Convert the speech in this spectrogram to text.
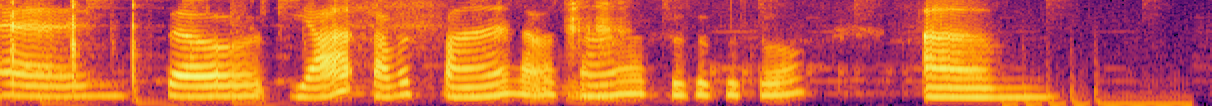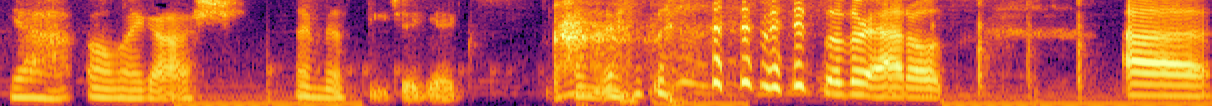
and so yeah, that was fun. That was fun. Mm-hmm. That was cool, cool, cool, cool. Um, yeah. Oh my gosh, I miss DJ gigs. I miss, I miss other adults. Uh,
